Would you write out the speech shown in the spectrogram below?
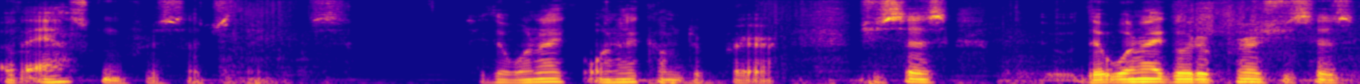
of asking for such things. See that when I when I come to prayer, she says that when I go to prayer, she says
